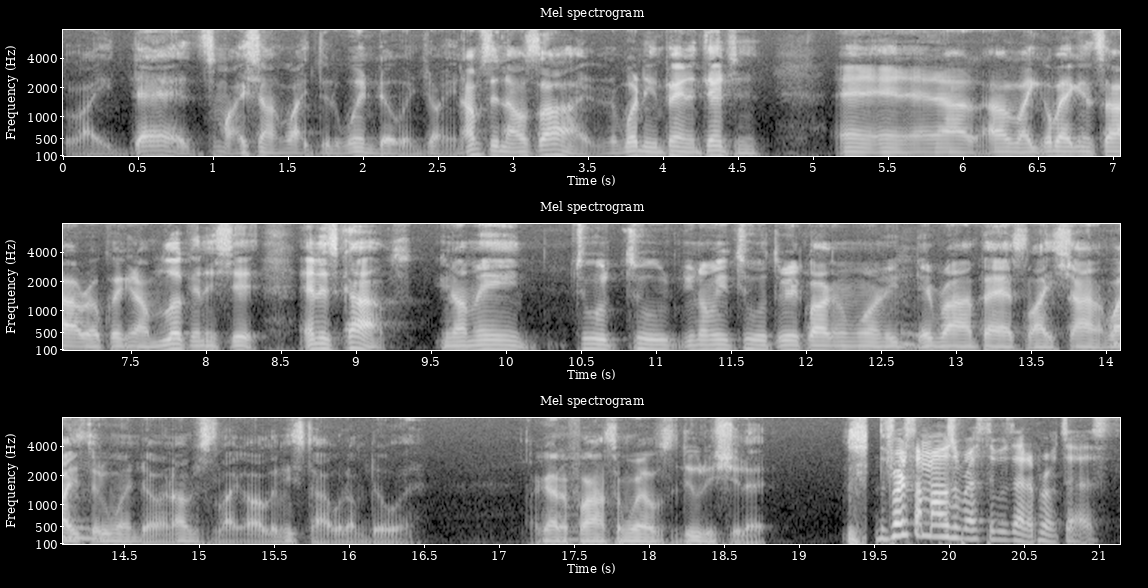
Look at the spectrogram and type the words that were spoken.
like, Dad, somebody shot light through the window and joint. I'm sitting outside, I wasn't even paying attention. And and, and I, I was like, go back inside real quick, and I'm looking and shit, and it's cops. You know what I mean? Two, two, you know what I mean? Two or three o'clock in the morning, they, they ride past, like shining lights through the window, and I'm just like, oh, let me stop what I'm doing. I gotta find somewhere else to do this shit at. The first time I was arrested was at a protest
